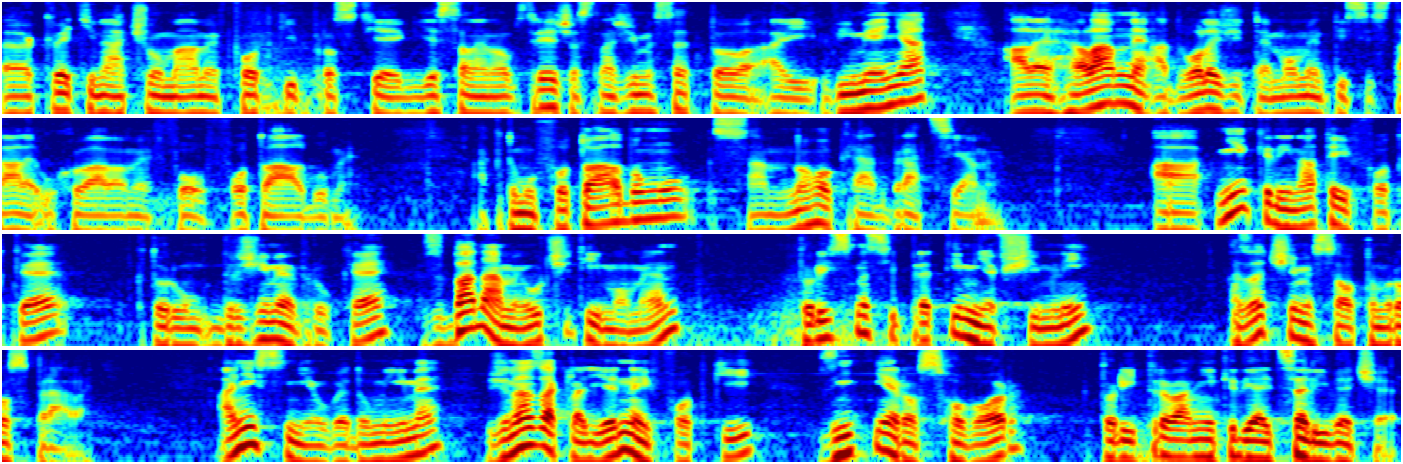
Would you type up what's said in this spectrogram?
e, kvetináčov máme fotky proste, kde sa len obzrieť a snažíme sa to aj vymieňať, ale hlavné a dôležité momenty si stále uchovávame vo fotoalbume. A k tomu fotoalbumu sa mnohokrát vraciame. A niekedy na tej fotke, ktorú držíme v ruke, zbadáme určitý moment, ktorý sme si predtým nevšimli a začneme sa o tom rozprávať. Ani si neuvedomíme, že na základe jednej fotky vznikne rozhovor, ktorý trvá niekedy aj celý večer.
